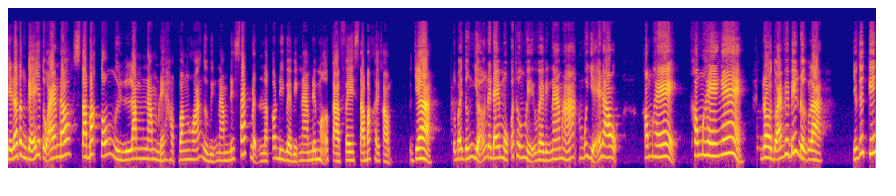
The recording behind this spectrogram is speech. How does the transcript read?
Chị đã từng kể cho tụi em đó, Starbucks tốn 15 năm để học văn hóa người Việt Nam để xác định là có đi về Việt Nam để mở cà phê Starbucks hay không. Được chưa? Tụi bay tưởng giỡn để đem một cái thương hiệu về Việt Nam hả? Không có dễ đâu. Không hề không hề nghe. Rồi tụi em phải biết được là những cái kiến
